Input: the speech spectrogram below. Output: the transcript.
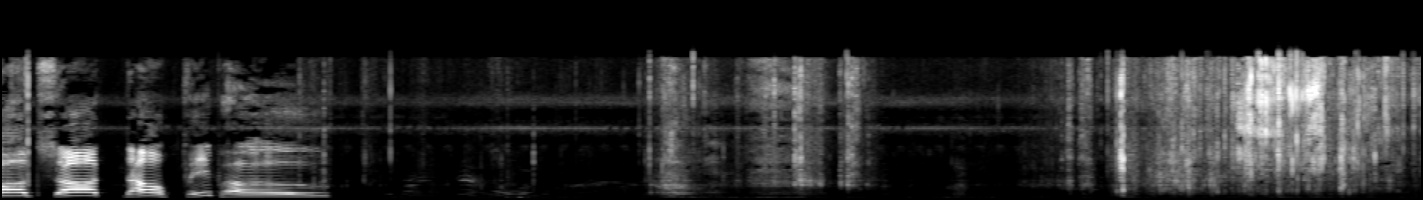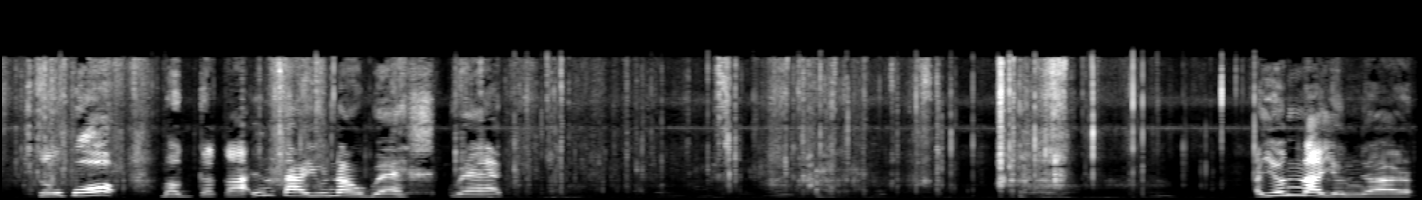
What's up now, people? So po, magkakain tayo ng biscuit. Ayun na, yun nga.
